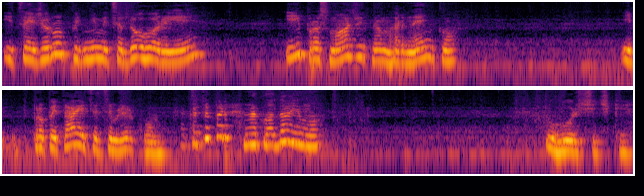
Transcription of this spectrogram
і цей жирок підніметься догори і просмажить нам гарненько і пропитається цим жирком. Так, а тепер накладаємо у горщички.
